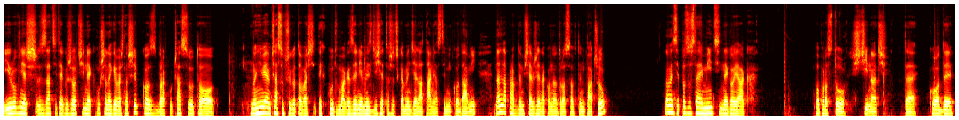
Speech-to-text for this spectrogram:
I również z racji tego, że odcinek muszę nagrywać na szybko, z braku czasu, to no nie miałem czasu przygotować tych kłód w magazynie, więc dzisiaj troszeczkę będzie latania z tymi kłodami. No ale naprawdę myślałem, że jednak one odrosną w tym patchu. No więc nie pozostaje mi nic innego jak po prostu ścinać te kłody,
